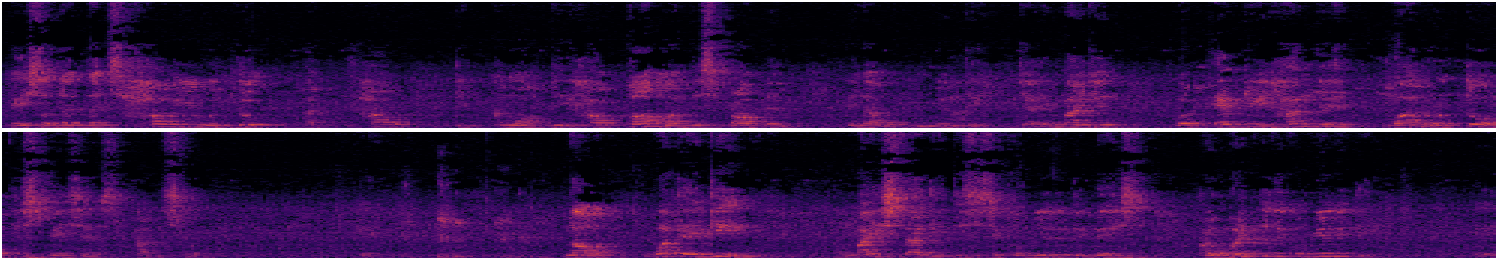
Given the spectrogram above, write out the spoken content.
Okay, so that, that's how you would look at how the, the how common this problem in our community. Just imagine for every 100, one or two of these patients had stroke. Okay. Now, what I did, in my study, this is a community-based I went to the community, okay,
